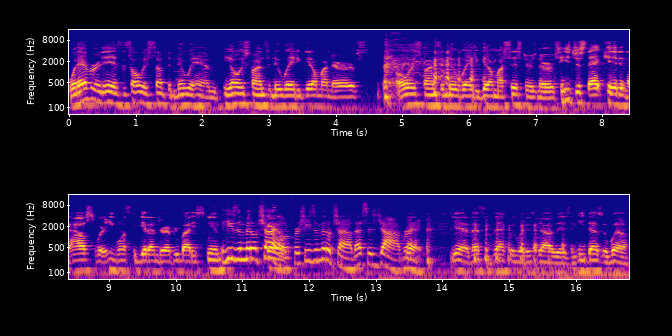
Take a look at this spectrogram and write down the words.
whatever it is, it's always something new with him. He always finds a new way to get on my nerves. always finds a new way to get on my sister's nerves. He's just that kid in the house where he wants to get under everybody's skin. He's a middle child. So, for she's a middle child. That's his job, right? Yeah, yeah that's exactly what his job is, and he does it well.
